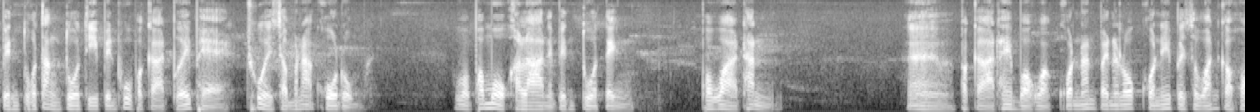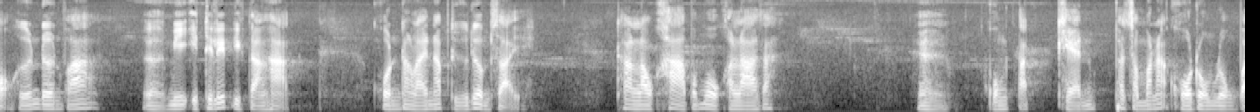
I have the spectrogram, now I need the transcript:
เป็นตัวตั้งตัวตีเป็นผู้ประกาศเผยแผ่ช่วยสมณะโคดมว่าพระโมคคัลลาเนี่ยเป็นตัวเต็ง เพราะว่าท่านประกาศให้บอกว่าคนนั้นไปนรกคนนี้ไปสวรรค์กระเหาะเหินเดินฟ้า มีอิทธิฤทธิ์อีกต่างหาก คนทั้งหลายนับถือเริ่มใส่ถ้าเราฆ่าพระโมคคลลาซะคงตัดแขนพระสมณะโคดมลงไป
